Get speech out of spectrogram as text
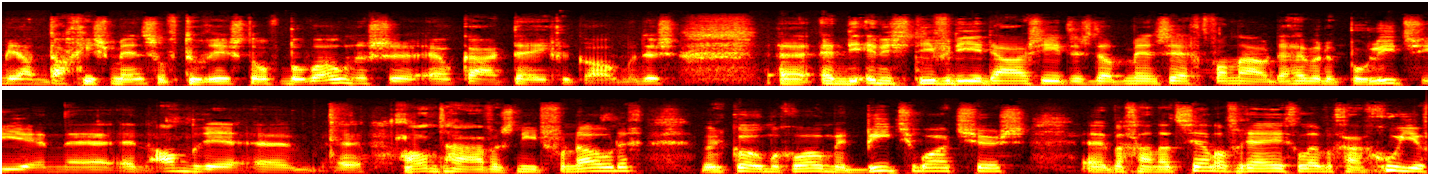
ja, dagjes mensen of toeristen of bewoners elkaar tegenkomen. Dus, en die initiatieven die je daar ziet, is dat men zegt van nou, daar hebben de politie en, en andere handhavers niet voor nodig. We komen gewoon met beachwatchers. We gaan dat zelf regelen. We gaan goede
